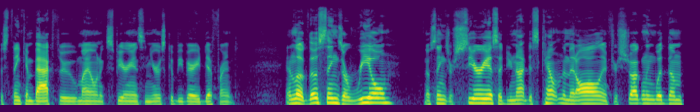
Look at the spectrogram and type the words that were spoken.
just thinking back through my own experience, and yours could be very different. And look, those things are real, those things are serious. I do not discount them at all. And if you're struggling with them,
